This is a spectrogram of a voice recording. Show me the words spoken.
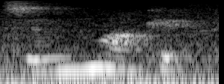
Normanton Marketplace.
